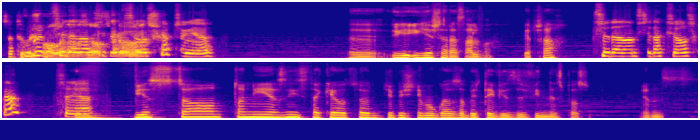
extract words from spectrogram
Co ty byś ogóle mogła przyda nam nam się ta zaoferować? książka, czy nie? Y, i- jeszcze raz, Alwa. Pierwsza? Przyda nam się ta książka, czy nie? Wiesz co, to nie jest nic takiego, co, gdzie byś nie mogła zdobyć tej wiedzy w inny sposób. Więc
